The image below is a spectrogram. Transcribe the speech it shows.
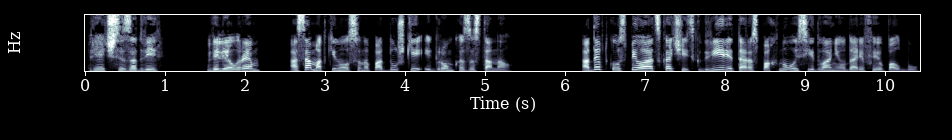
«Прячься за дверь», — велел Рэм, а сам откинулся на подушке и громко застонал. Адептка успела отскочить к двери, та распахнулась, едва не ударив ее по лбу.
